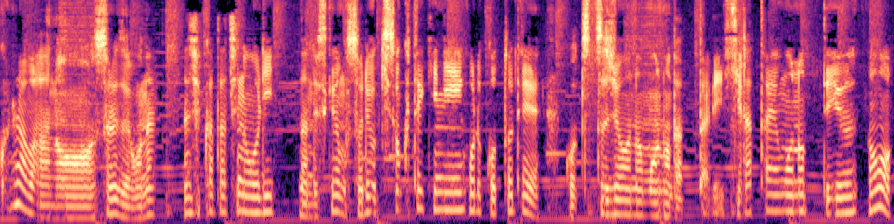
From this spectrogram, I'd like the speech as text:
これらはあのそれぞれ同じ形の織なんですけどもそれを規則的に織ることでこう筒状のものだったり平たいものっていうのを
